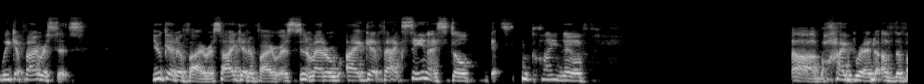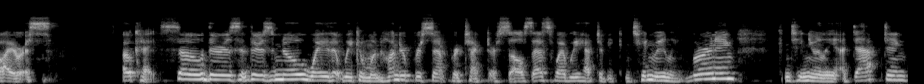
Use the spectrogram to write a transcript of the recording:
We get viruses. You get a virus. I get a virus. No matter I get vaccine, I still get some kind of uh, hybrid of the virus. Okay, so there's there's no way that we can 100% protect ourselves. That's why we have to be continually learning, continually adapting,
